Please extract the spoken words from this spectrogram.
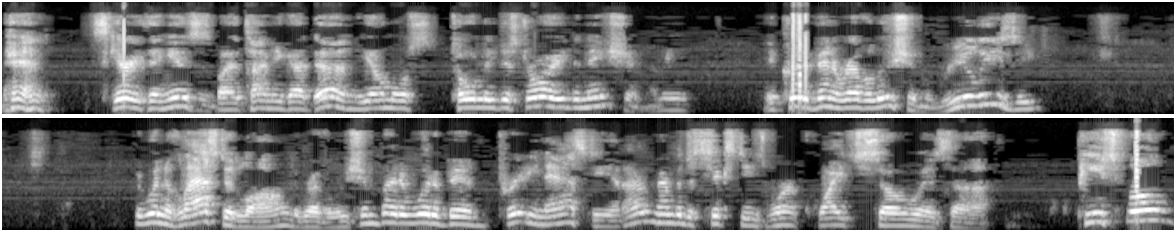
And scary thing is, is by the time he got done, he almost totally destroyed the nation. I mean, it could have been a revolution real easy. It wouldn't have lasted long, the revolution, but it would have been pretty nasty. And I remember the 60s weren't quite so as uh, peaceful.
